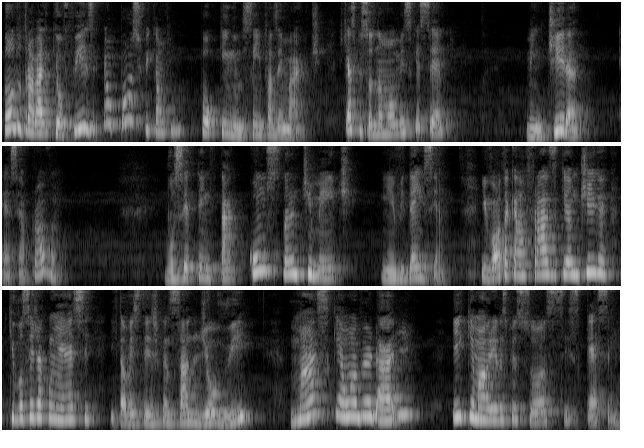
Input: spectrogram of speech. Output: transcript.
Todo o trabalho que eu fiz, eu posso ficar um pouquinho sem fazer marketing, que as pessoas não vão me esquecer. Mentira? Essa é a prova. Você tem que estar constantemente em evidência. E volta aquela frase que é antiga, que você já conhece e que talvez esteja cansado de ouvir, mas que é uma verdade e que a maioria das pessoas se esquecem.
